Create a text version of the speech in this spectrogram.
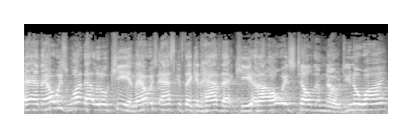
And they always want that little key, and they always ask if they can have that key, and I always tell them no. Do you know why?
